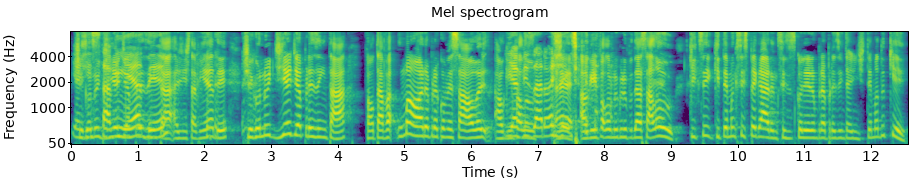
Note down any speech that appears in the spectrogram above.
e chegou no dia de apresentar. A gente estava em EAD, chegou no dia de apresentar, faltava uma hora para começar a aula. Alguém e falou. avisaram a é, gente. alguém falou no grupo da sala: Ô, que, que, que tema que vocês pegaram, que vocês escolheram para apresentar a gente? Tema do quê?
